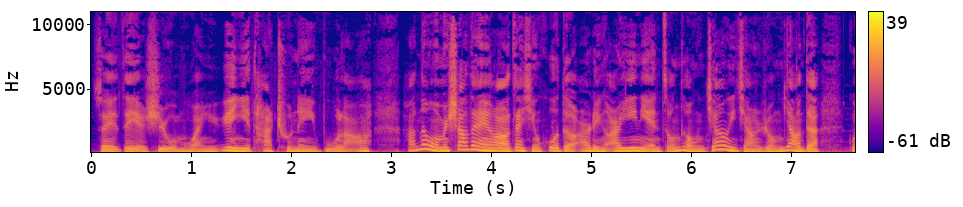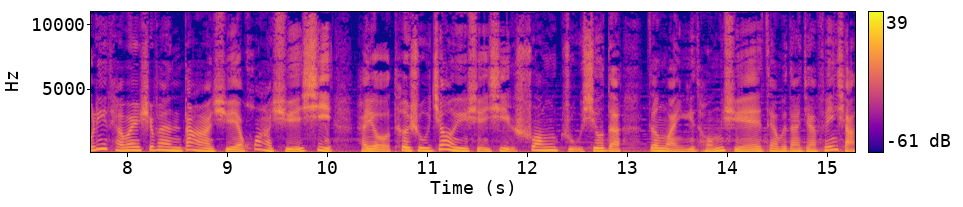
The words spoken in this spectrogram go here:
所以这也是我们婉瑜愿意踏出那一步了啊！好，那我们稍待啊，再请获得二零二一年总统教育奖荣耀的国立台湾师范大学化学系还有特殊教育学系双主修的曾婉瑜同学，再为大家分享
